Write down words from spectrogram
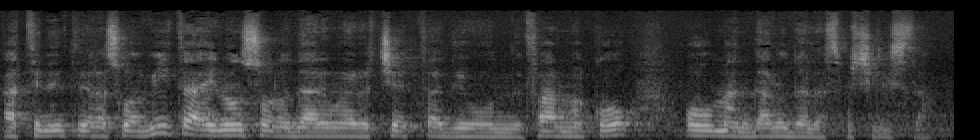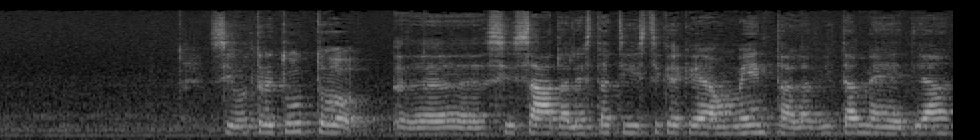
attinenti alla sua vita e non solo dare una ricetta di un farmaco o mandarlo dalla specialista. Sì, oltretutto eh, si sa dalle statistiche che aumenta la vita media,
